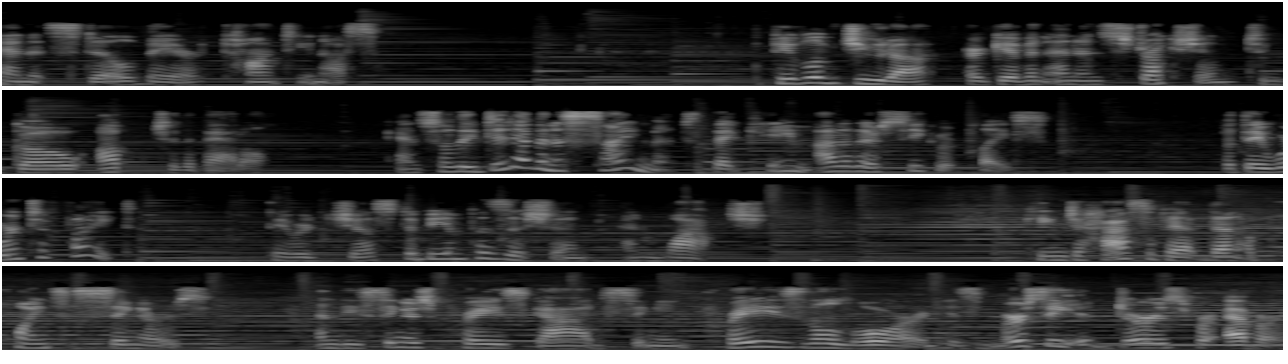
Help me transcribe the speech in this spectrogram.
and it's still there taunting us the people of Judah are given an instruction to go up to the battle. And so they did have an assignment that came out of their secret place. But they weren't to fight, they were just to be in position and watch. King Jehoshaphat then appoints singers, and these singers praise God, singing, Praise the Lord, His mercy endures forever.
